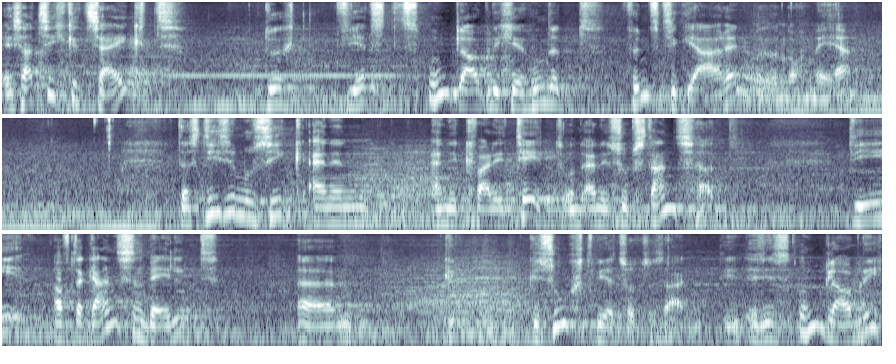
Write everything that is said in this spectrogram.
Es hat sich gezeigt, durch jetzt unglaubliche 150 Jahre oder noch mehr, dass diese Musik einen, eine Qualität und eine Substanz hat, die auf der ganzen Welt äh, gesucht wird sozusagen. Es ist unglaublich,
